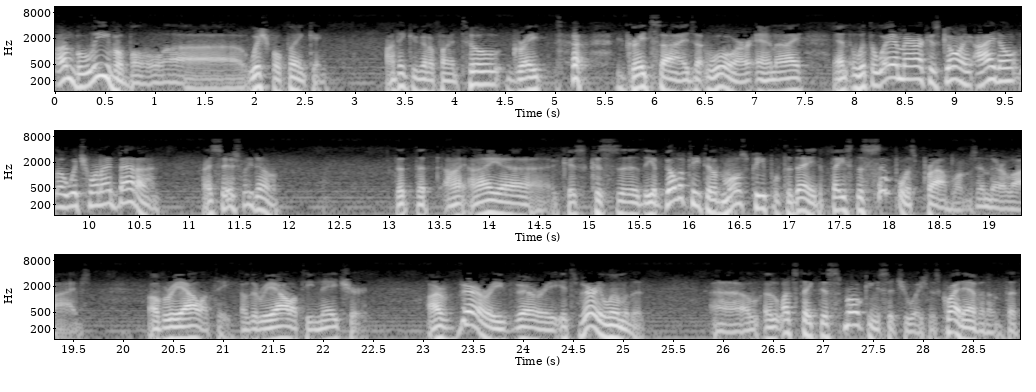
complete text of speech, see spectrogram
unbelievable uh, wishful thinking. I think you're going to find two great great sides at war, and I and with the way America's going, I don't know which one I'd bet on. I seriously don't that that I I because uh, because uh, the ability to most people today to face the simplest problems in their lives of reality of the reality nature are very very it's very limited. Uh, let's take this smoking situation. It's quite evident that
